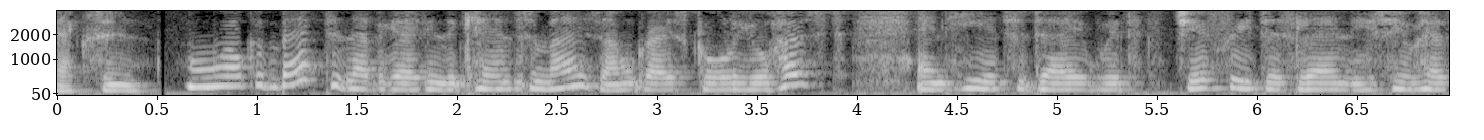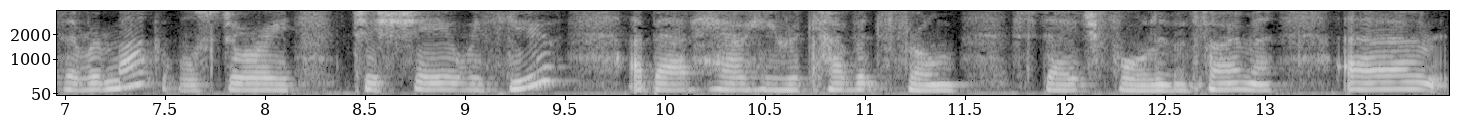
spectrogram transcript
Back soon. Welcome back to Navigating the Cancer Maze. I'm Grace Gawler, your host, and here today with Jeffrey Deslandes, who has a remarkable story to share with you about how he recovered from stage four lymphoma. Um,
